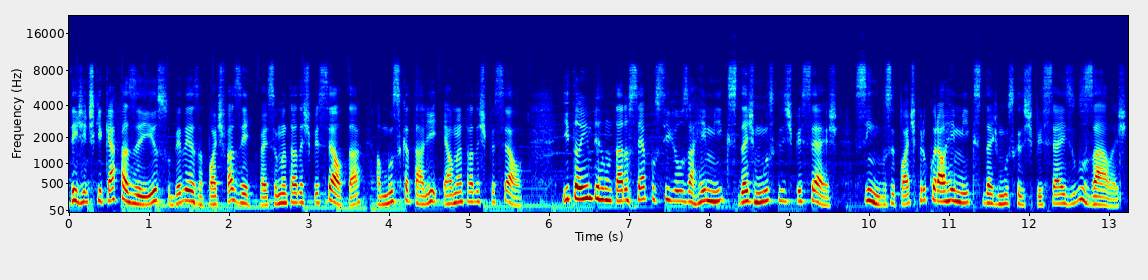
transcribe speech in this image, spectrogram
Tem gente que quer fazer isso, beleza, pode fazer. Vai ser uma entrada especial, tá? A música tá ali, é uma entrada especial. E também me perguntaram se é possível usar remix das músicas especiais. Sim, você pode procurar o remix das músicas especiais e usá-las.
